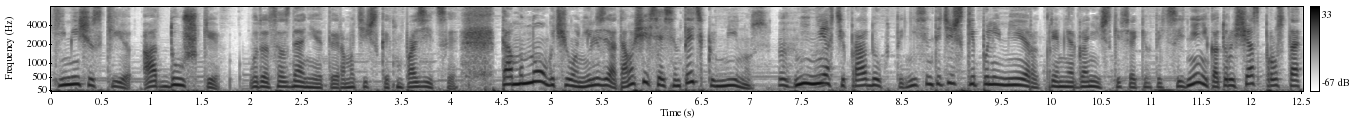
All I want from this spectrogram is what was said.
химические отдушки, вот это создание этой ароматической композиции. Там много чего нельзя. Там вообще вся синтетика минус. Uh-huh. Ни нефтепродукты, ни синтетические полимеры, кремнеорганические всякие вот эти соединения, которые сейчас просто...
